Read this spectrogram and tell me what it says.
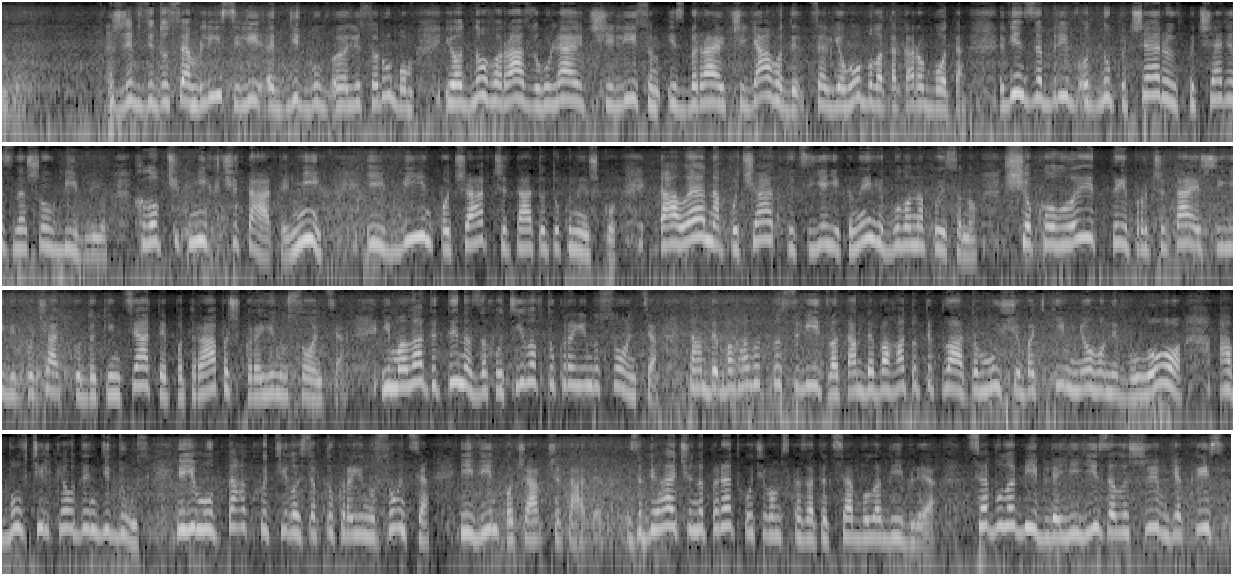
Жив з дідусем в лісі, лі, е, дід був е, лісорубом, і одного разу гуляючи лісом і збираючи ягоди, це в його була така робота. Він забрів одну печеру і в печері знайшов Біблію. Хлопчик міг читати, міг. І він почав читати ту книжку. Але на початку цієї книги було написано, що коли ти прочитаєш її від початку до кінця, ти потрапиш в країну сонця. І мала дитина захотіла в ту країну сонця, там, де багато світла, там, де багато тепла, тому що батьків в нього не було, а був тільки один дідусь. І йому так хотілося в ту країну сонця, і він почав читати. Забігаючи наперед, хочу вам сказати, це була Біблія. Це була Біблія. Її залишив якийсь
